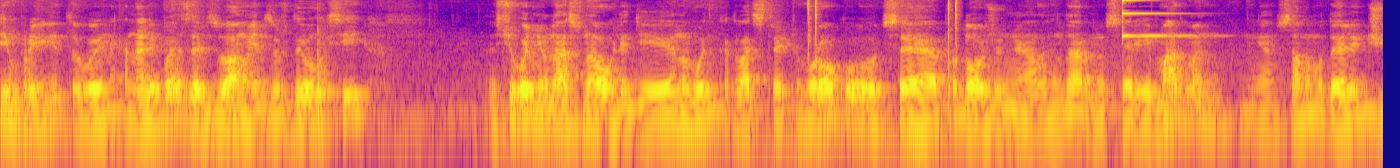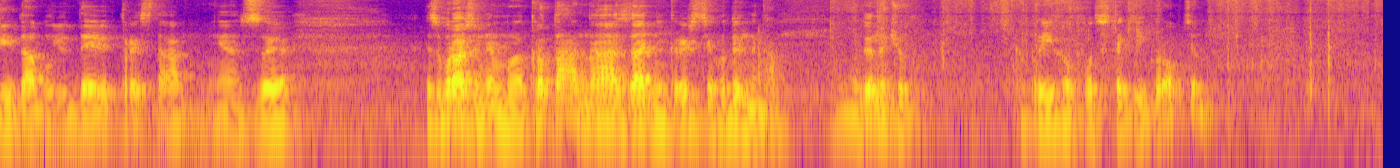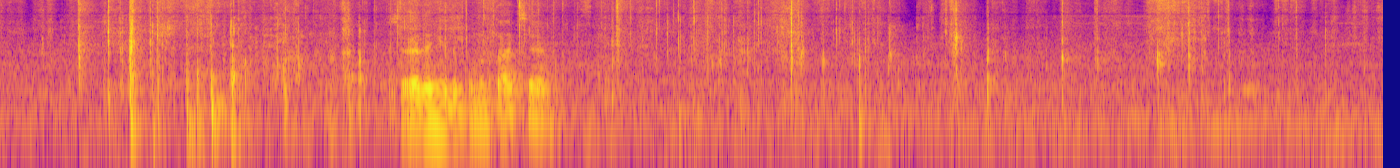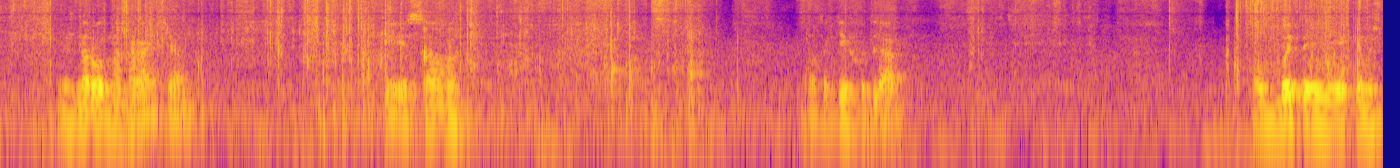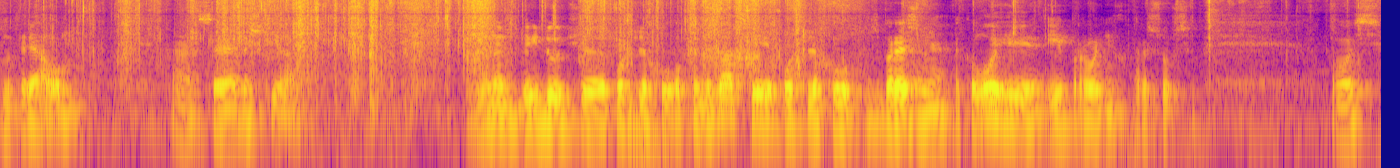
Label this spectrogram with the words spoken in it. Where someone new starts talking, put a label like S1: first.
S1: Всім привіт! Ви на каналі Безель. З вами як завжди Олексій. Сьогодні у нас на огляді новинка 23-го року. Це продовження легендарної серії Mad Men, саме моделі GW9300 е, з зображенням крота на задній кришці годинника. Годинничок приїхав от в такій коробці. Всередині документація. Міжнародна гарантія. І саме отакий футляр. Оббитий якимось матеріалом. Це не шкіра. Вони йдуть е, по шляху оптимізації, по шляху збереження екології і природних ресурсів. Ось.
